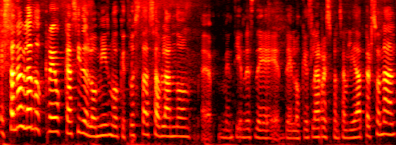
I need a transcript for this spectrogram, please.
Están hablando, creo, casi de lo mismo que tú estás hablando, eh, ¿me entiendes? De, de lo que es la responsabilidad personal.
